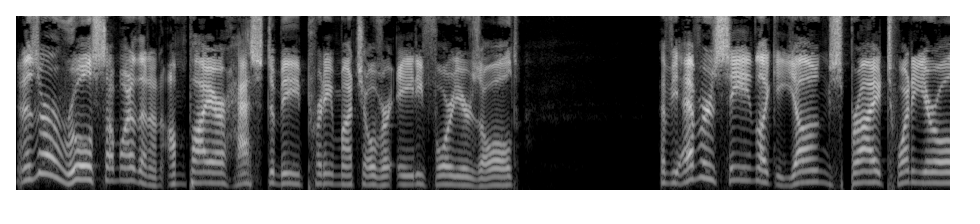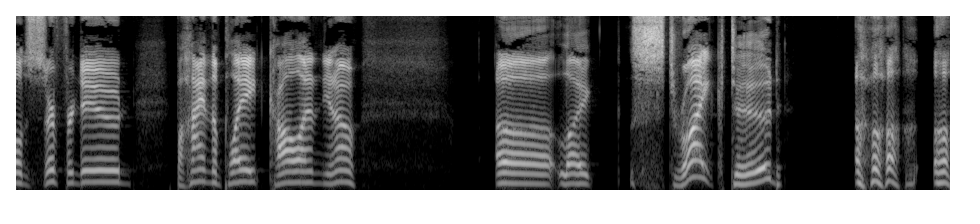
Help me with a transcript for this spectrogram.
And is there a rule somewhere that an umpire has to be pretty much over 84 years old? Have you ever seen like a young, spry 20 year old surfer dude behind the plate calling, you know, uh, like, strike, dude? Uh, uh,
